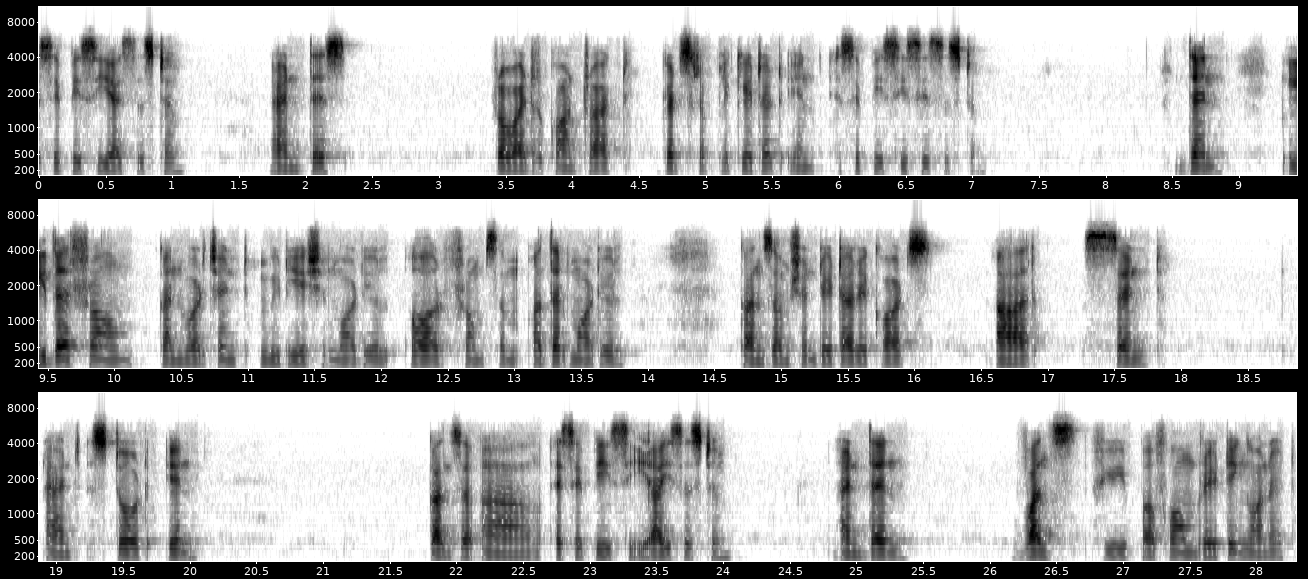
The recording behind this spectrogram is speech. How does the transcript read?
SAP CI system and this provider contract gets replicated in SAP CC system. Then either from convergent mediation module or from some other module consumption data records are sent and stored in uh, SAP CI system. And then once we perform rating on it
